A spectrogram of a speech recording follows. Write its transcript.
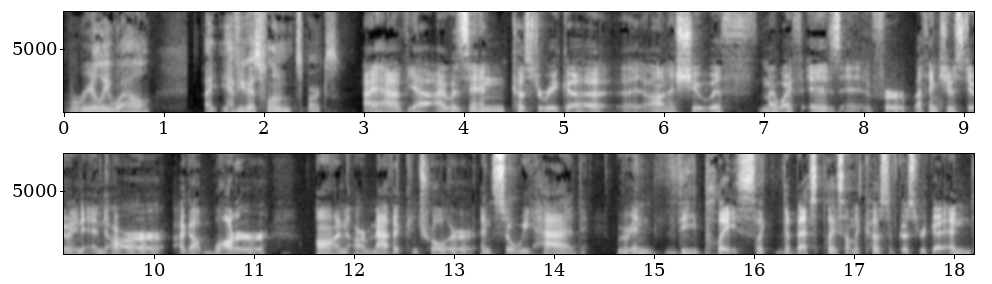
really well. I, have you guys flown Sparks? I have, yeah. I was in Costa Rica uh, on a shoot with my wife is uh, for I think she was doing, and our I got water on our Mavic controller, and so we had we were in the place, like the best place on the coast of Costa Rica, and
